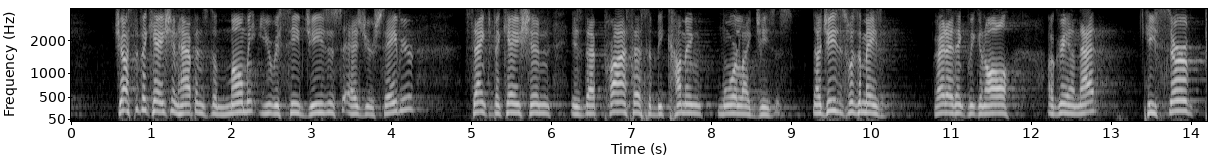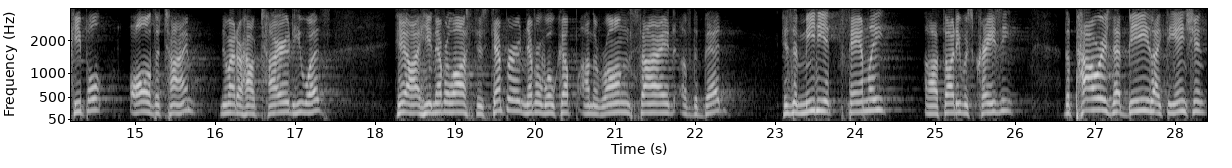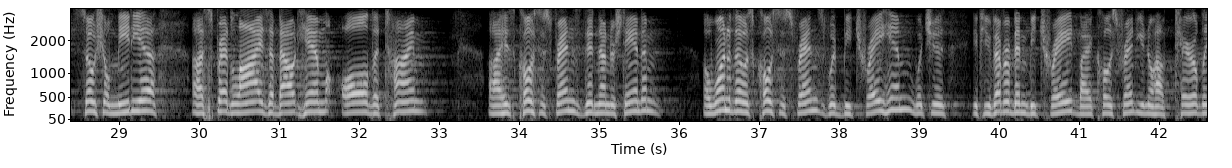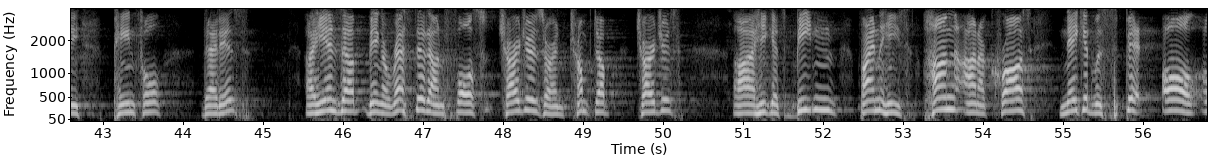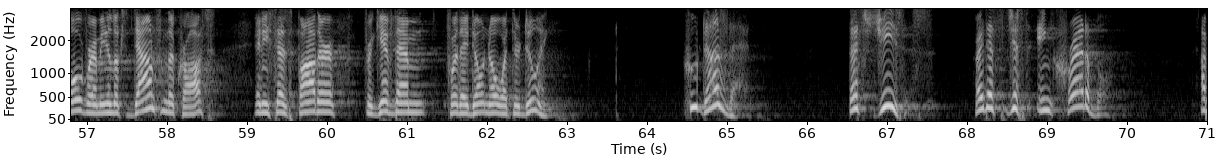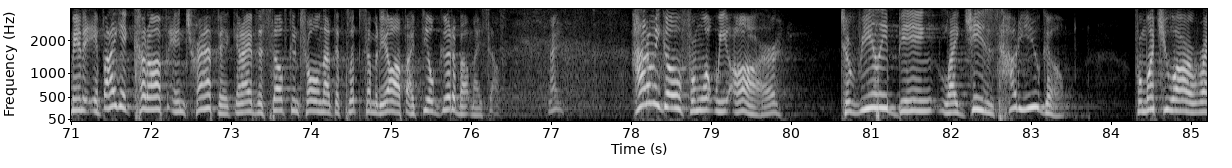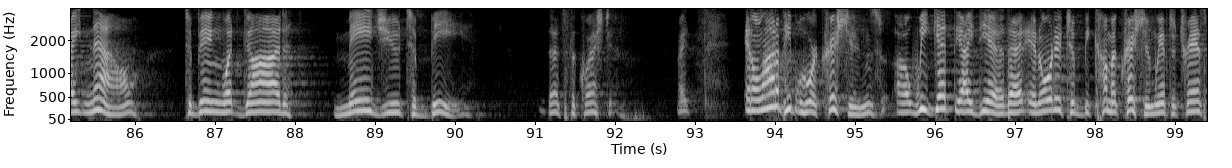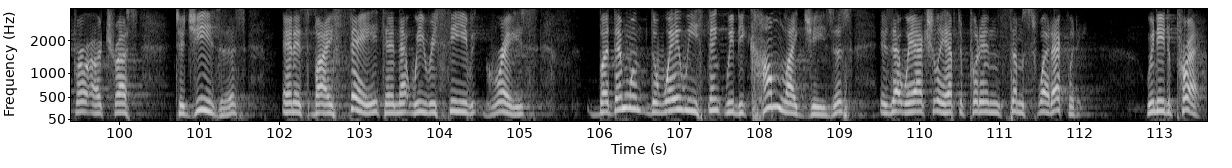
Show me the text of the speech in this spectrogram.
Justification happens the moment you receive Jesus as your Savior. Sanctification is that process of becoming more like Jesus. Now, Jesus was amazing, right? I think we can all agree on that. He served people all the time, no matter how tired he was. He, uh, he never lost his temper, never woke up on the wrong side of the bed. His immediate family uh, thought he was crazy. The powers that be, like the ancient social media, uh, spread lies about him all the time. Uh, his closest friends didn't understand him. Uh, one of those closest friends would betray him, which, uh, if you've ever been betrayed by a close friend, you know how terribly painful that is. Uh, he ends up being arrested on false charges or on trumped up charges. Uh, he gets beaten. Finally, he's hung on a cross, naked with spit all over him. And he looks down from the cross and he says, Father, forgive them, for they don't know what they're doing. Who does that? That's Jesus, right? That's just incredible. I mean, if I get cut off in traffic and I have the self control not to flip somebody off, I feel good about myself, right? How do we go from what we are to really being like Jesus? How do you go from what you are right now to being what God made you to be? That's the question, right? And a lot of people who are Christians, uh, we get the idea that in order to become a Christian, we have to transfer our trust to Jesus, and it's by faith and that we receive grace. But then when, the way we think we become like Jesus is that we actually have to put in some sweat equity. We need to pray.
